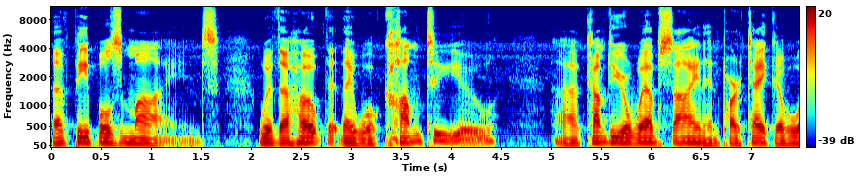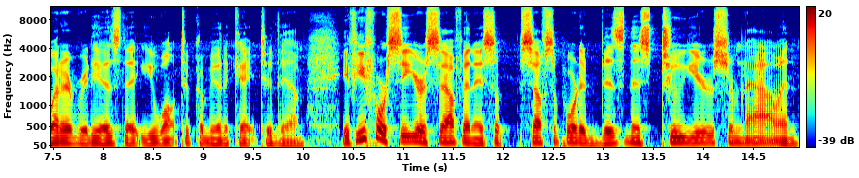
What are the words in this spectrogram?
of people's minds with the hope that they will come to you, uh, come to your website and partake of whatever it is that you want to communicate to them. If you foresee yourself in a self supported business two years from now and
